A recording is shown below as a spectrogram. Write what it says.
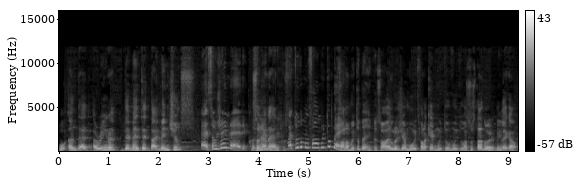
o Undead Arena, Demented Dimensions. É, são genéricos. São né? genéricos. Mas todo mundo fala muito bem. Fala muito bem, o pessoal elogia muito, fala que é muito, muito assustador, é bem legal.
